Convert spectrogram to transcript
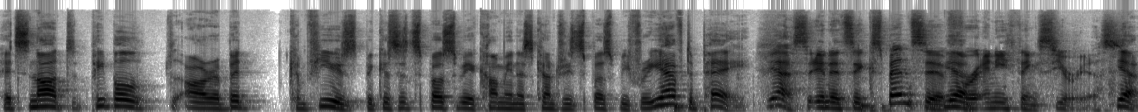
It's not. People are a bit confused because it's supposed to be a communist country. It's supposed to be free. You have to pay. Yes, and it's expensive Yeah. for anything serious. Yeah.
